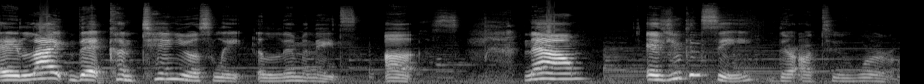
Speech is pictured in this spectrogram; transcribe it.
A light that continuously eliminates us. Now, as you can see, there are two worlds.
